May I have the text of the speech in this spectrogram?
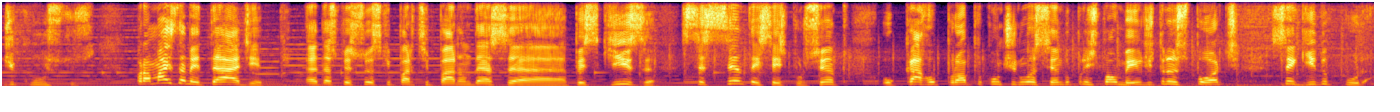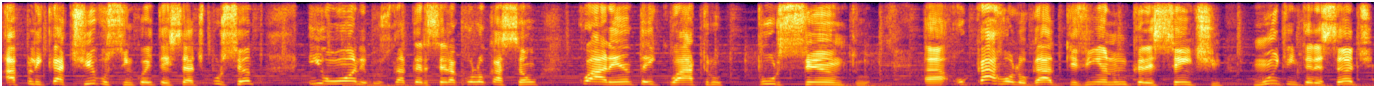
de custos. Para mais da metade é, das pessoas que participaram dessa pesquisa, 66%, o carro próprio continua sendo o principal meio de transporte, seguido por aplicativo, 57%, e ônibus, na terceira colocação, 44%. Uh, o carro alugado, que vinha num crescente muito interessante,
